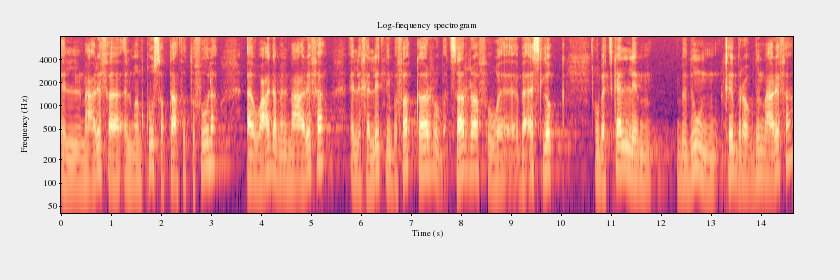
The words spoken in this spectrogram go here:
المعرفة المنقوصة بتاعت الطفولة أو عدم المعرفة اللي خلتني بفكر وبتصرف وبأسلك وبتكلم بدون خبرة وبدون معرفة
